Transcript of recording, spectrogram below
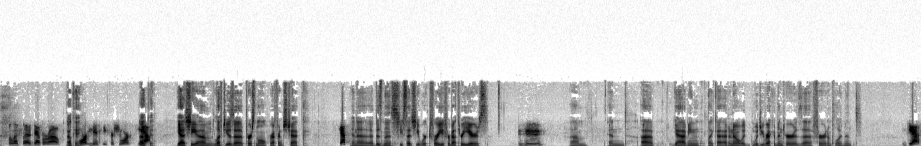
Melissa Devereaux. Okay. Or Missy for short. Yeah. Okay. Yeah, she um, left you as a personal reference check. Yep. In a, a business. She said she worked for you for about three years. Mm-hmm. Um, and uh, yeah, I mean, like, I, I don't know, would would you recommend her as a for an employment? Yes,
